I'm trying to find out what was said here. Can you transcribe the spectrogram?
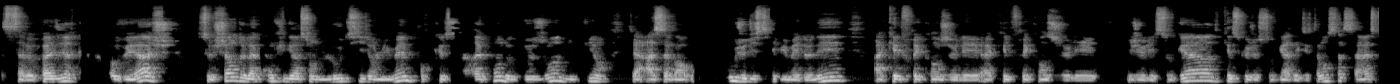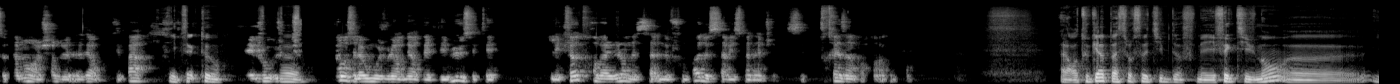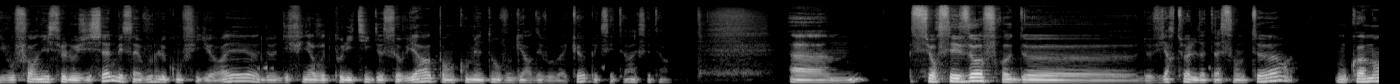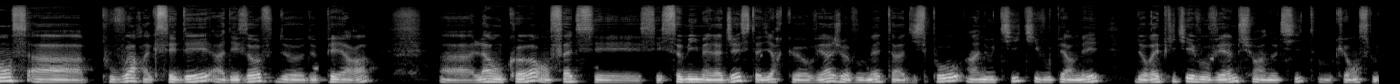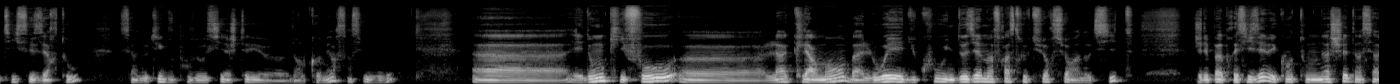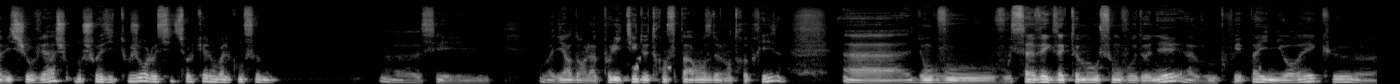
ça veut pas dire que OVH se charge de la configuration de l'outil en lui-même pour que ça réponde aux besoins du client. C'est-à-dire à savoir où je distribue mes données, à quelle fréquence je les, à quelle fréquence je les, je les sauvegarde, qu'est-ce que je sauvegarde exactement, ça, ça reste totalement à la charge de l'adhérent. C'est pas. Exactement. C'est là où moi je voulais en venir dès le début, c'était les cloud providers ne, ne font pas de service manager. C'est très important à comprendre. Alors en tout cas, pas sur ce type d'offre. Mais effectivement, euh, ils vous fournissent le logiciel, mais c'est à vous de le configurer, de définir votre politique de sauvegarde, pendant combien de temps vous gardez vos backups, etc. etc. Euh, sur ces offres de, Virtual Data Center, on commence à pouvoir accéder à des offres de PRA. Euh, là encore, en fait, c'est semi-managé, c'est-à-dire que OVH va vous mettre à dispo un outil qui vous permet de répliquer vos VM sur un autre site. En l'occurrence, l'outil, c'est Zerto. C'est un outil que vous pouvez aussi acheter euh, dans le commerce, hein, si vous voulez. Euh, et donc, il faut là clairement bah, louer du coup une deuxième infrastructure sur un autre site. Je l'ai pas précisé, mais quand on achète un service chez OVH, on choisit toujours le site sur lequel on va le consommer. C'est, on va dire, dans la politique de transparence de l'entreprise. Euh, donc, vous, vous savez exactement où sont vos données. Euh, vous ne pouvez pas ignorer que euh,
